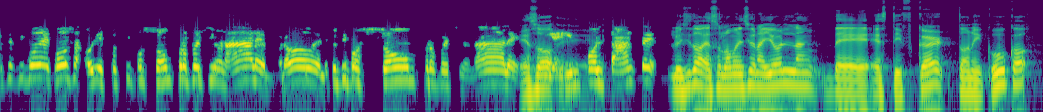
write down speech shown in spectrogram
ese tipo de cosas. Oye, estos tipos son profesionales, brother. Estos tipos son profesionales. Eso, y es eh, importante. Luisito, eso lo menciona Jordan de Steve Kerr, Tony Kukoc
